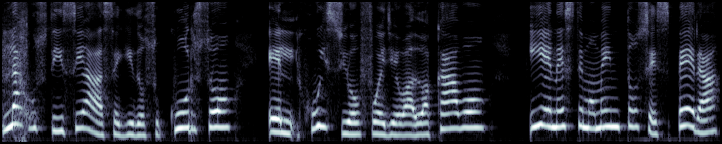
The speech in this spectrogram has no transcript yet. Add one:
La justicia ha seguido su curso el juicio fue llevado a cabo y en este momento se espera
